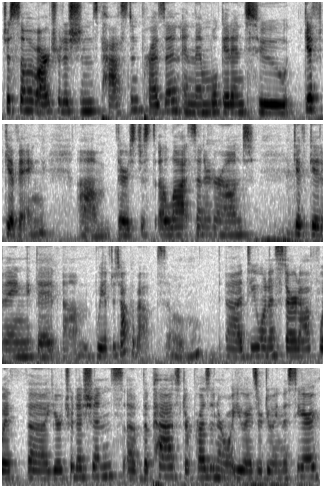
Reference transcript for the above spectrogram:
just some of our traditions, past and present, and then we'll get into gift giving. Um, there's just a lot centered around gift giving that um, we have to talk about. So, uh, do you want to start off with uh, your traditions of the past or present, or what you guys are doing this year?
